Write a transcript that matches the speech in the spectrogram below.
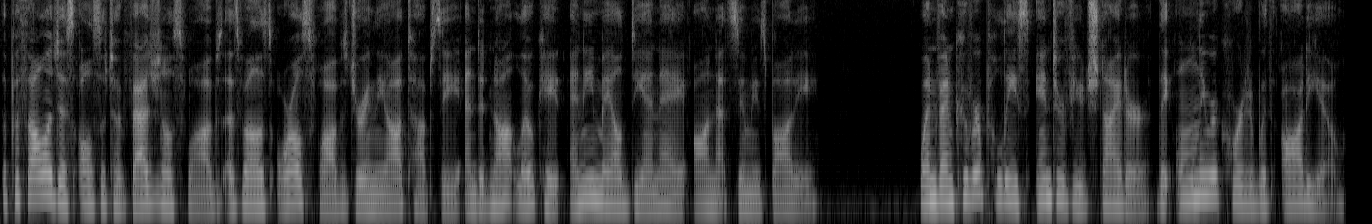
The pathologist also took vaginal swabs as well as oral swabs during the autopsy and did not locate any male DNA on Natsumi's body. When Vancouver police interviewed Schneider, they only recorded with audio.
